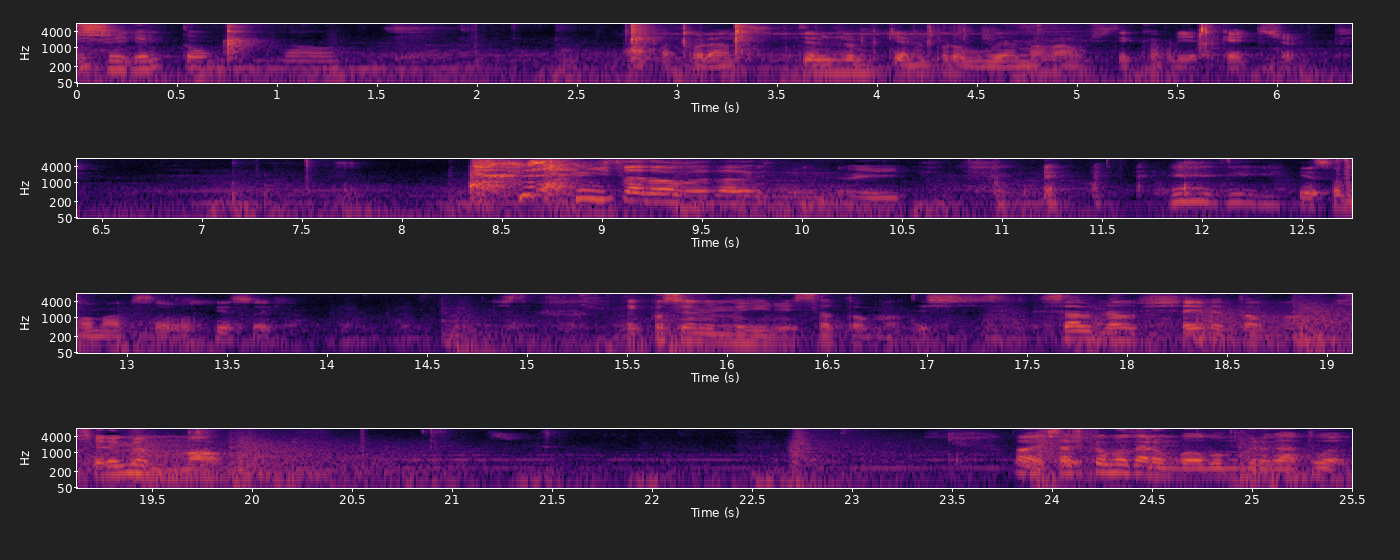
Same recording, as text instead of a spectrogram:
Chega tão mal. Ah, pronto, temos um pequeno problema, vamos ter que abrir a ketchup. Isto dá vontade de. Eu sou uma má pessoa, eu sei. É que vocês não imaginam isso sabe tão mal. Isto- Sabe não, cheira tão mal. Cheira mesmo mal. Olha, sabes que eu vou dar um gol, vou-me gregar todo.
